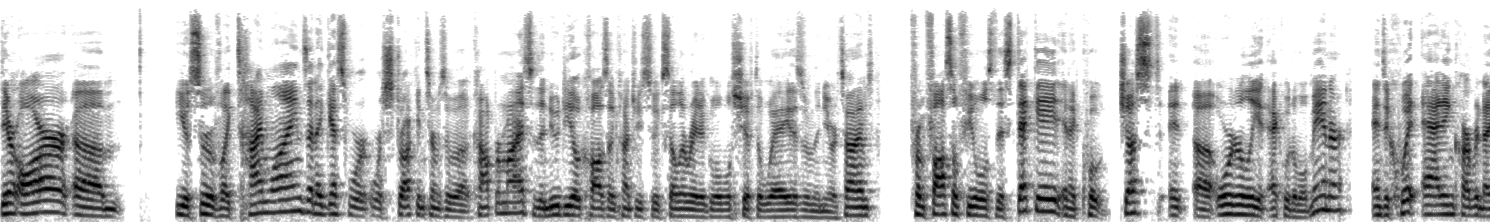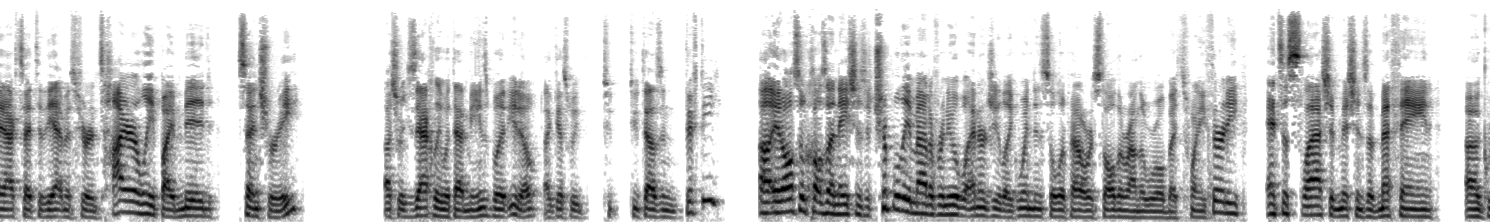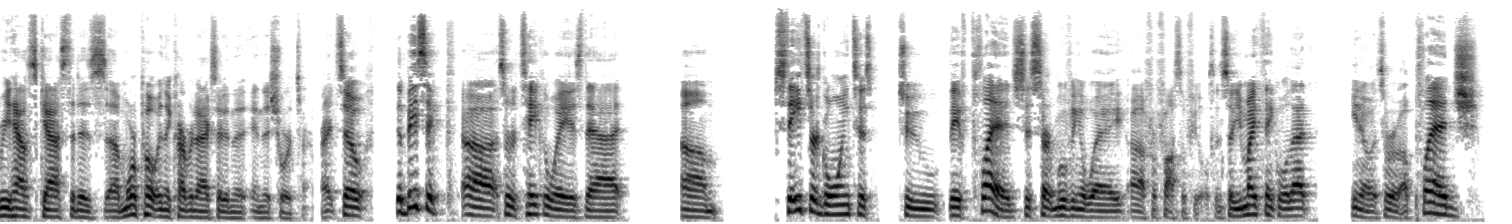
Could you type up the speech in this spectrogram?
There are um, you know sort of like timelines that I guess were, were struck in terms of a compromise. So the New Deal calls on countries to accelerate a global shift away. This is from the New York Times from fossil fuels this decade in a quote just uh, orderly and equitable manner, and to quit adding carbon dioxide to the atmosphere entirely by mid century. Not sure exactly what that means, but you know, I guess we 2050 uh, it also calls on nations to triple the amount of renewable energy like wind and solar power installed around the world by 2030 and to slash emissions of methane, uh, greenhouse gas that is uh, more potent than carbon dioxide in the in the short term. Right. So the basic uh, sort of takeaway is that um, states are going to to they've pledged to start moving away uh, for fossil fuels, and so you might think, well, that you know, it's sort of a pledge,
